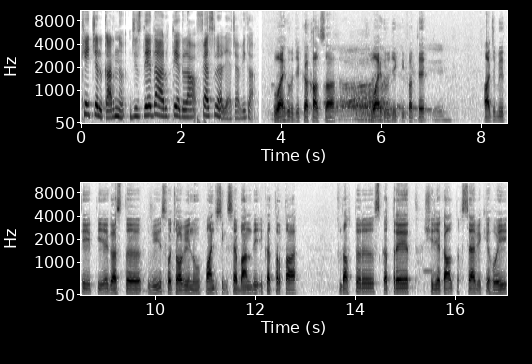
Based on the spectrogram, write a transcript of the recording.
ਖੇਚਲ ਕਰਨ, ਜਿਸ ਦੇ ਆਧਾਰ ਉੱਤੇ ਅਗਲਾ ਫੈਸਲਾ ਲਿਆ ਜਾਵੇਗਾ। ਵਾਹਿਗੁਰੂ ਜੀ ਕਾ ਖਾਲਸਾ, ਵਾਹਿਗੁਰੂ ਜੀ ਕੀ ਫਤਿਹ। ਅੱਜ ਮਿਤੀ 30 ਅਗਸਤ 2024 ਨੂੰ ਪੰਜ ਸਿੰਘ ਸਹਿਬਾਨ ਦੀ ਇਕੱਤਰਤਾ ਦਫ਼ਤਰ ਸਕੱਤਰੇਤ ਸ਼੍ਰੀ ਅਕਾਲ ਤਖਤ ਸਾਹਿਬ ਵਿਖੇ ਹੋਈ।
